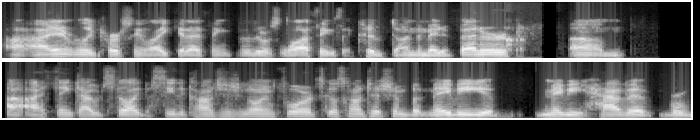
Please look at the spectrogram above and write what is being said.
I, I didn't really personally like it. I think that there was a lot of things that could have done to made it better. Um, I, I think I would still like to see the competition going forward, skills competition, but maybe maybe have it re-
